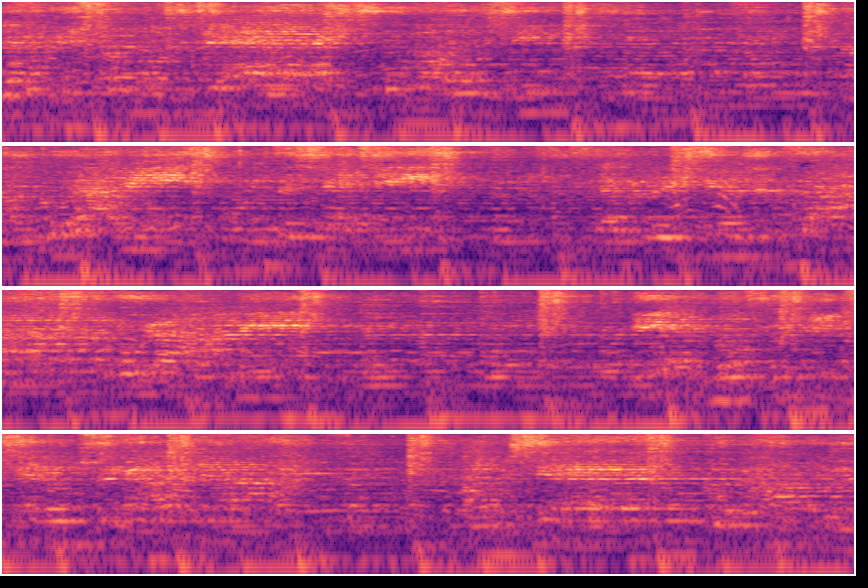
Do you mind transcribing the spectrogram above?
Jak wieczorność gdzieś unosi. Nad górami słońce świeci, srebrny księżyc za górami. Jedno z drugim się przegania, a się kochamy.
